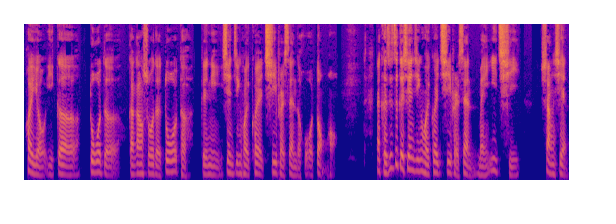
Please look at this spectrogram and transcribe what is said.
会有一个多的，刚刚说的多的给你现金回馈七 percent 的活动哦。那可是这个现金回馈七 percent，每一期上限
